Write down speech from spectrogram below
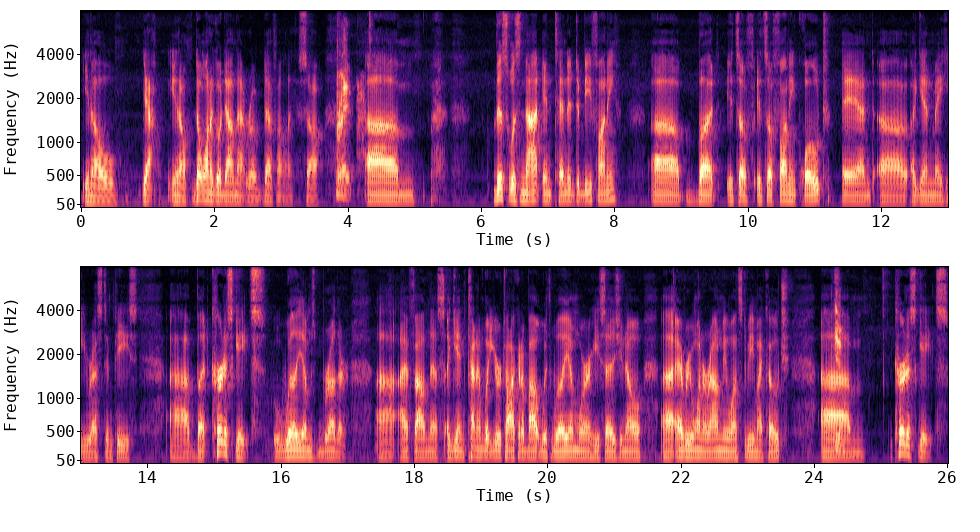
you know, yeah, you know, don't want to go down that road definitely. So right, um, this was not intended to be funny. Uh, but it's a it's a funny quote, and uh, again, may he rest in peace. Uh, but Curtis Gates, William's brother, uh, I found this again, kind of what you were talking about with William, where he says, you know, uh, everyone around me wants to be my coach. Um, yep. Curtis Gates,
